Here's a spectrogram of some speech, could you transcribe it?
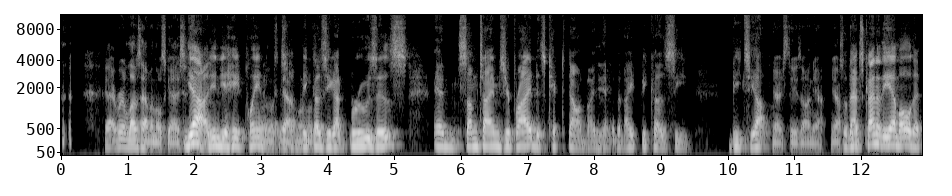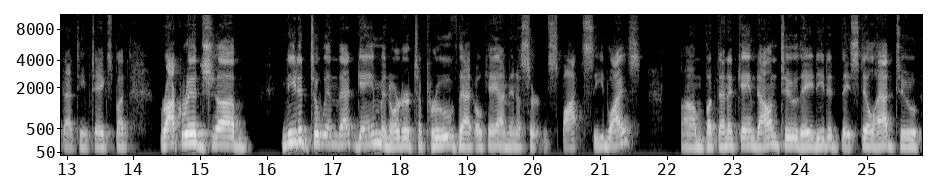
yeah, everyone loves having those guys. Yeah, and you hate playing those- against yeah, him one of those because you got bruises, and sometimes your pride is kicked down by the end of the night because he beats you up. Yeah, he stays on, yeah, yeah. So that's kind of the MO that that team takes, but Rock Ridge um, needed to win that game in order to prove that, okay, I'm in a certain spot seed wise. Um, but then it came down to they needed, they still had to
